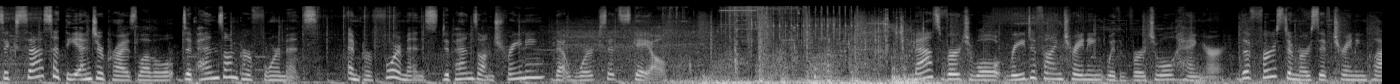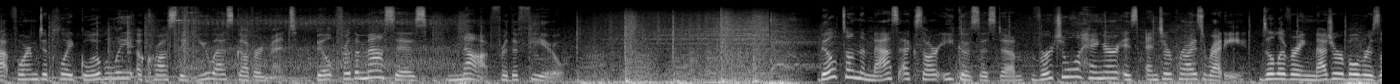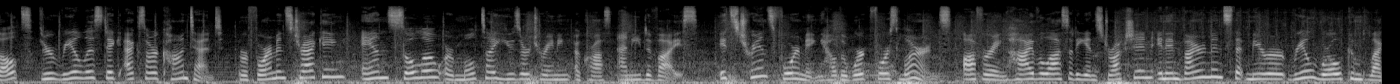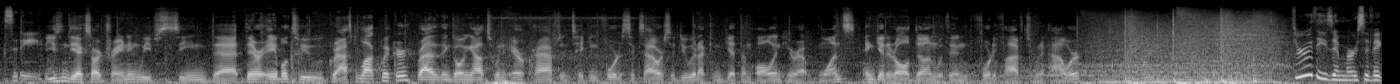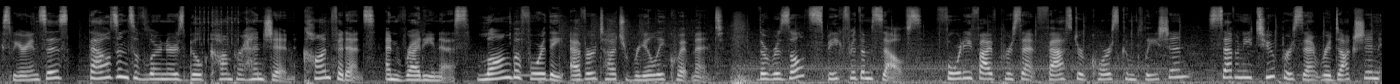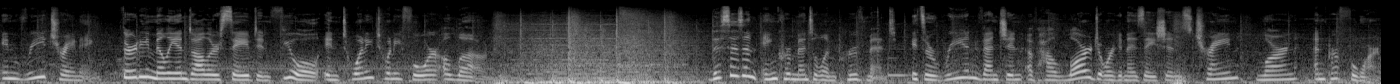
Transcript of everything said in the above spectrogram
Success at the enterprise level depends on performance, and performance depends on training that works at scale. Mass Virtual redefined training with Virtual Hangar, the first immersive training platform deployed globally across the U.S. government, built for the masses, not for the few. Built on the MassXR ecosystem, Virtual Hangar is enterprise ready, delivering measurable results through realistic XR content, performance tracking, and solo or multi user training across any device. It's transforming how the workforce learns, offering high velocity instruction in environments that mirror real world complexity. Using the XR training, we've seen that they're able to grasp a lot quicker rather than going out to an aircraft and taking four to six hours to do it. I can get them all in here at once and get it all done within 45 to an hour. Through these immersive experiences, thousands of learners build comprehension, confidence, and readiness long before they ever touch real equipment. The results speak for themselves. 45% faster course completion, 72% reduction in retraining, $30 million saved in fuel in 2024 alone. This is an incremental improvement. It's a reinvention of how large organizations train, learn, and perform.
